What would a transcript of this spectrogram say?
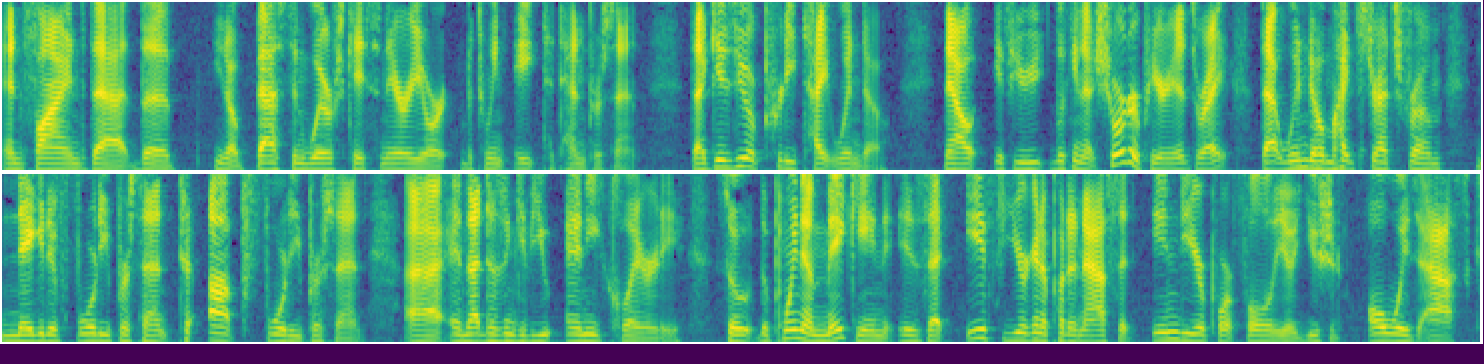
and find that the you know best and worst case scenario are between 8 to 10%. That gives you a pretty tight window. Now, if you're looking at shorter periods, right, that window might stretch from negative 40% to up 40%, uh, and that doesn't give you any clarity. So, the point I'm making is that if you're going to put an asset into your portfolio, you should always ask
